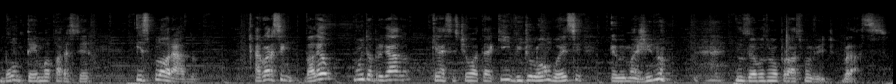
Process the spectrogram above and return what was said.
bom tema para ser explorado. Agora sim, valeu, muito obrigado quem assistiu até aqui, vídeo longo esse, eu imagino. Nos vemos no meu próximo vídeo. Abraço.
